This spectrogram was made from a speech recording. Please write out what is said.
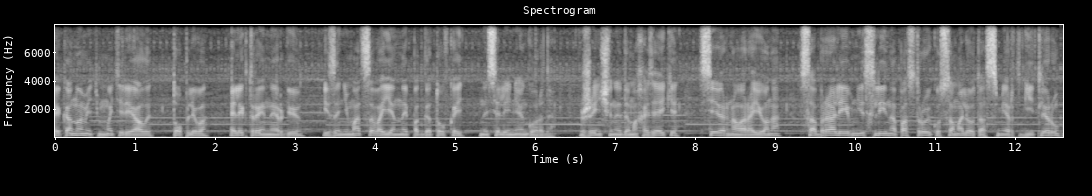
экономить материалы, топливо, электроэнергию и заниматься военной подготовкой населения города – женщины-домохозяйки Северного района собрали и внесли на постройку самолета «Смерть Гитлеру»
